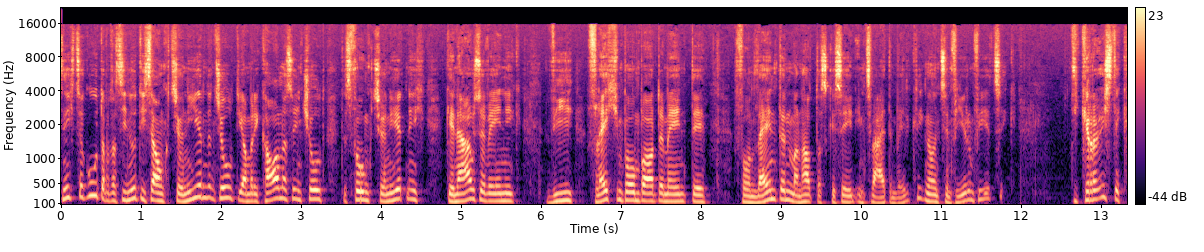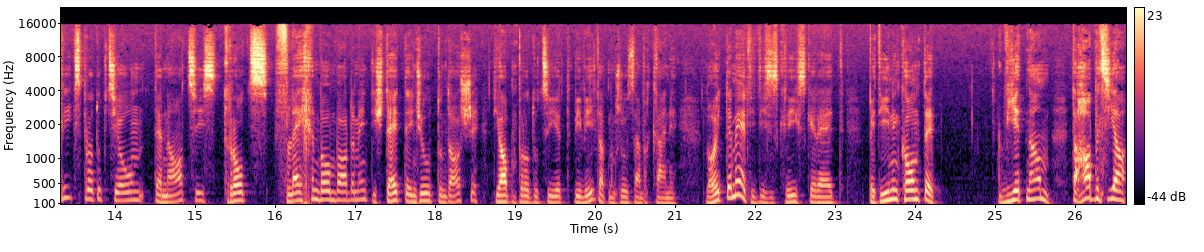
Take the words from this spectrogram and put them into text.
nicht so gut, aber das sind nur die Sanktionierenden schuld, die Amerikaner sind schuld, das funktioniert nicht. Genauso wenig wie Flächenbombardamente von Ländern. Man hat das gesehen im Zweiten Weltkrieg 1944 die größte Kriegsproduktion der Nazis trotz Flächenbombardement. Die Städte in Schutt und Asche, die haben produziert wie wild, hatten am Schluss einfach keine Leute mehr, die dieses Kriegsgerät bedienen konnte. Vietnam, da haben sie ja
